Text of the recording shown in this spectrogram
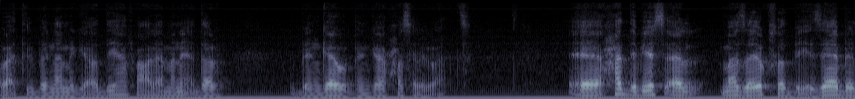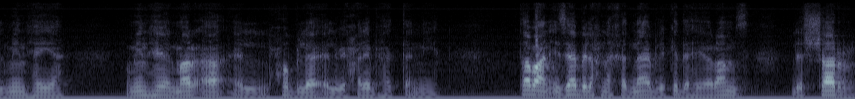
وقت البرنامج يقضيها فعلى ما نقدر بنجاوب بنجاوب حسب الوقت. حد بيسأل ماذا يقصد بإيزابل مين هي؟ ومين هي المرأة الحبلى اللي بيحاربها التانيين طبعا إيزابل إحنا خدناها قبل كده هي رمز للشر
